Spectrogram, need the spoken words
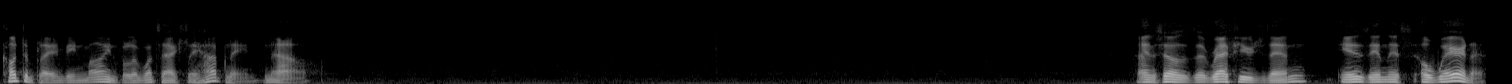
contemplating, being mindful of what's actually happening now. And so the refuge then is in this awareness.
